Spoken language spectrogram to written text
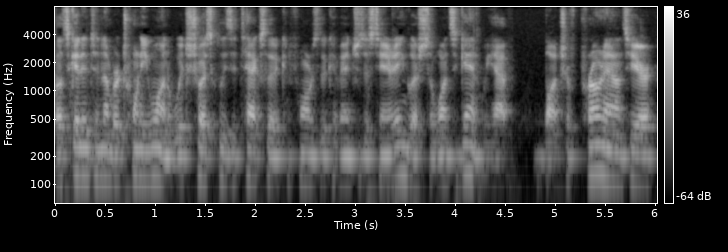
Let's get into number 21. Which choice completes the text so that it conforms to the conventions of standard English? So once again, we have a bunch of pronouns here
